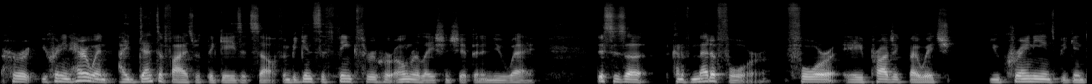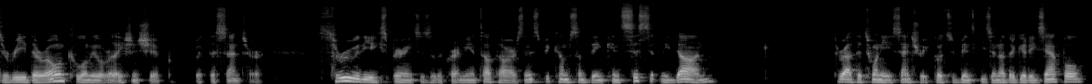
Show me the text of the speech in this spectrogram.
her Ukrainian heroine identifies with the gaze itself and begins to think through her own relationship in a new way. This is a kind of metaphor for a project by which Ukrainians begin to read their own colonial relationship with the center through the experiences of the Crimean Tatars. And this becomes something consistently done throughout the 20th century. Kotyubinsky is another good example.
